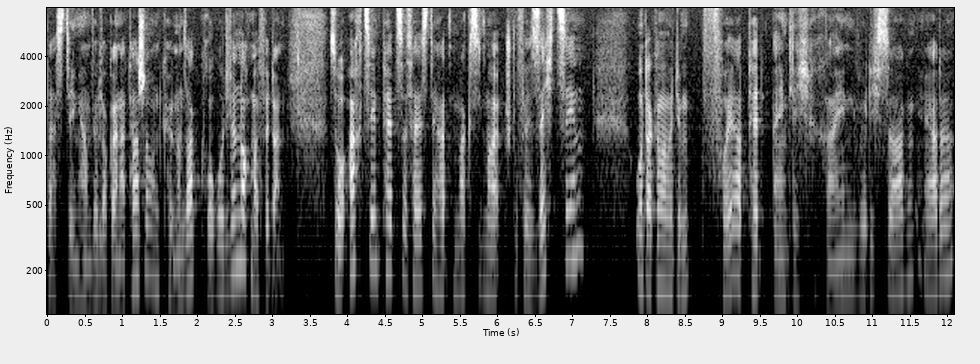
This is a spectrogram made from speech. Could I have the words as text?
Das Ding haben wir locker in der Tasche und können unser Krokodil nochmal füttern. So, 18 Pets, das heißt, der hat maximal Stufe 16. Und da können wir mit dem Feuerpad eigentlich rein, würde ich sagen. Erde.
